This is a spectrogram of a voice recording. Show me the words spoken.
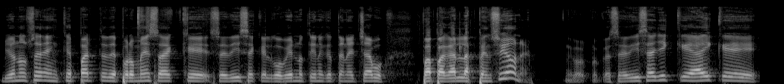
Yo no sé en qué parte de promesa es que se dice que el gobierno tiene que tener chavos para pagar las pensiones. Lo que se dice allí es que hay que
